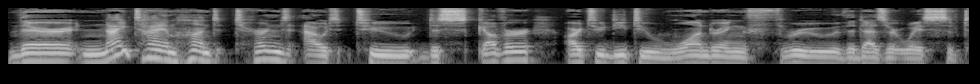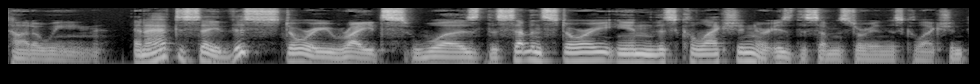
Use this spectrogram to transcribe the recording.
their nighttime hunt turns out to discover R2D2 wandering through the desert wastes of Tatooine. And I have to say, this story Rites was the seventh story in this collection, or is the seventh story in this collection.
